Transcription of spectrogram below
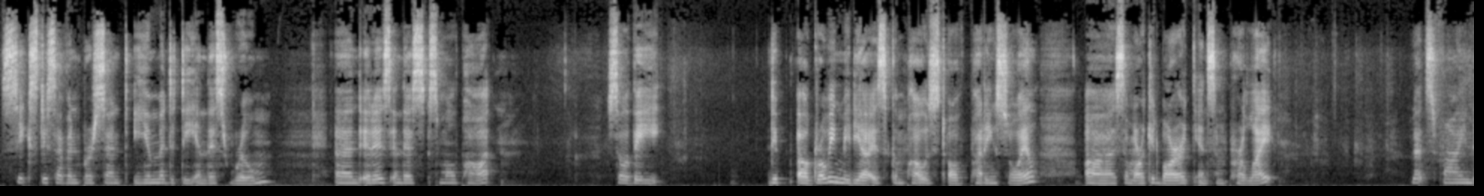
67% humidity in this room. And it is in this small pot. So the the uh, growing media is composed of potting soil uh, some orchid bark and some perlite. Let's find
